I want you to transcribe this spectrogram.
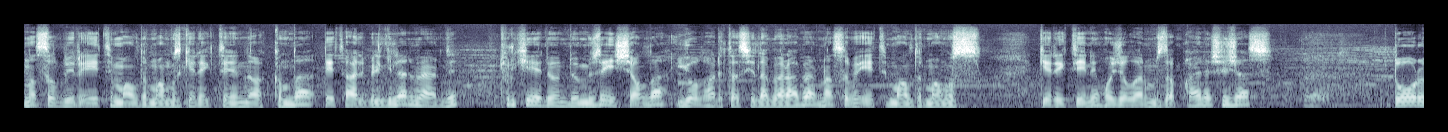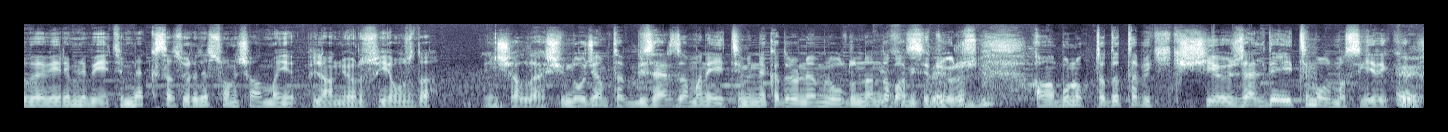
nasıl bir eğitim aldırmamız gerektiğini hakkında detaylı bilgiler verdi. Türkiye'ye döndüğümüzde inşallah yol haritasıyla beraber nasıl bir eğitim aldırmamız gerektiğini hocalarımızla paylaşacağız. Doğru ve verimli bir eğitimle kısa sürede sonuç almayı planlıyoruz Yavuz'da. İnşallah. Şimdi hocam tabii biz her zaman eğitimin ne kadar önemli olduğundan da Kesinlikle. bahsediyoruz. Ama bu noktada tabii ki kişiye özel de eğitim olması gerekiyor. Evet.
